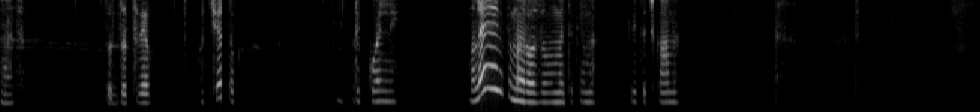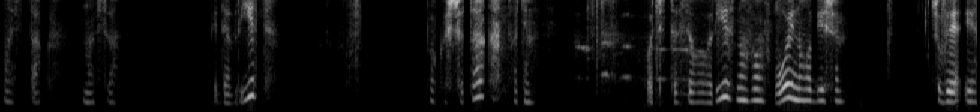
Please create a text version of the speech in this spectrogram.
От. Тут зацвів очиток. Прикольний. Маленькими розовими такими квіточками. Ось так. Ну все. Піде в ріст. Поки що так. Потім хочеться всього різного, хвойного більше. Щоб і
